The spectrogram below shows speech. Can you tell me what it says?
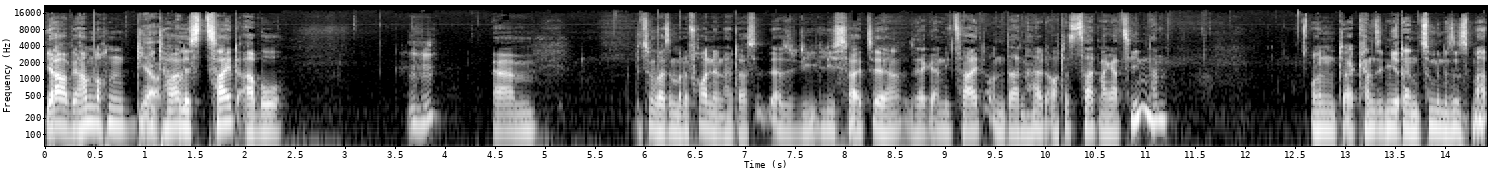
Ja, wir haben noch ein digitales Zeitabo. Mhm. Ähm, beziehungsweise meine Freundin hat das. Also die liest halt sehr, sehr gern die Zeit und dann halt auch das Zeitmagazin dann. Und da kann sie mir dann zumindest mal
